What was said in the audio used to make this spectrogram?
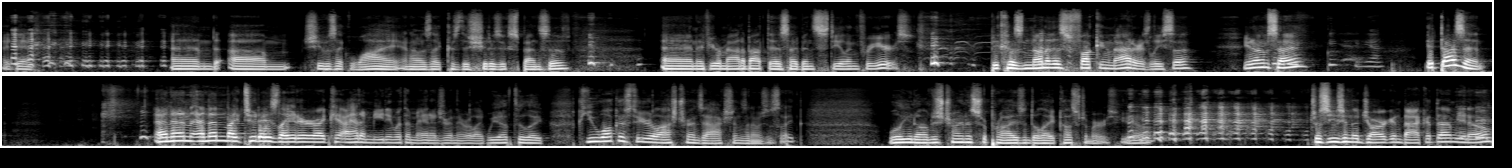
I did." and um, she was like, "Why?" And I was like, "Cause this shit is expensive, and if you're mad about this, I've been stealing for years, because none of this fucking matters, Lisa. You know what I'm saying? yeah. It doesn't." And then, and then, like two days later, I, I had a meeting with a manager, and they were like, "We have to like, can you walk us through your last transactions?" And I was just like, "Well, you know, I'm just trying to surprise and delight customers, you know, just using the jargon back at them, you know."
